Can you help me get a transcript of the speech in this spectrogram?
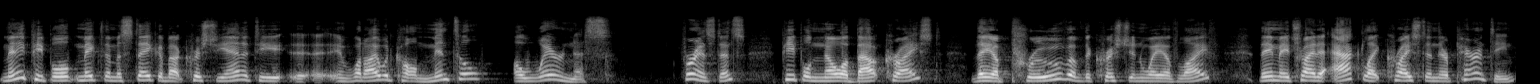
Many people make the mistake about Christianity uh, in what I would call mental awareness. For instance, people know about Christ, they approve of the Christian way of life, they may try to act like Christ in their parenting.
